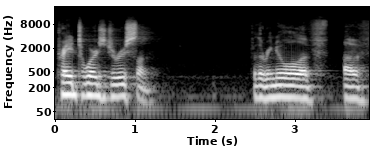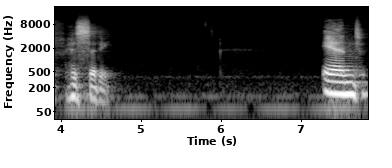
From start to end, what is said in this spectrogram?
Prayed towards Jerusalem for the renewal of of his city. And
